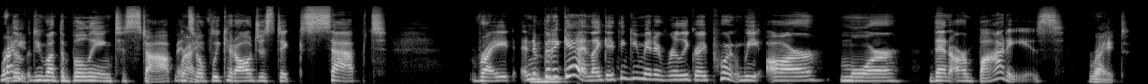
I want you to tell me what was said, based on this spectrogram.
Right. The- you want the bullying to stop. And so if we could all just accept, right? And but Mhm. again, like I think you made a really great point. We are more than our bodies. Right.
